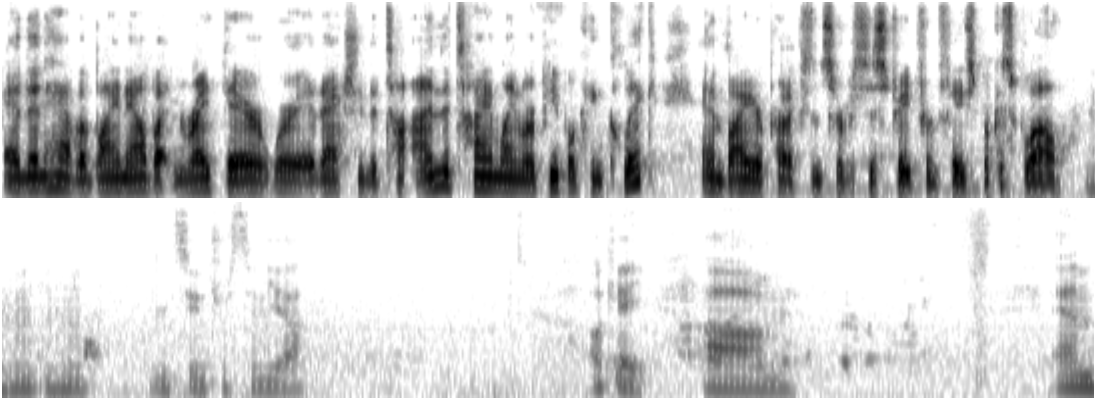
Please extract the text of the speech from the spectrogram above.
and then have a buy now button right there where it actually the ti- on the timeline where people can click and buy your products and services straight from Facebook as well. Mhm, mhm. It's interesting, yeah. Okay, um, and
